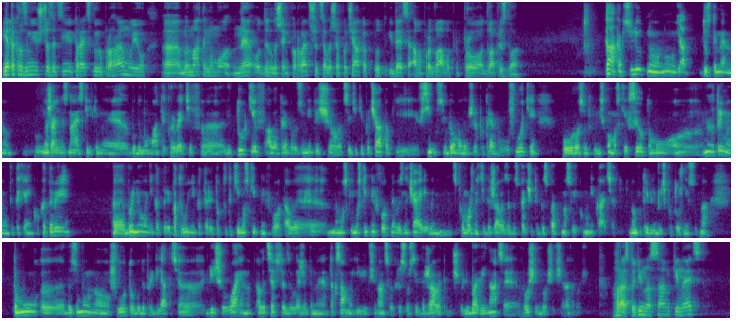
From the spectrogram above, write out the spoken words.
Я так розумію, що за цією турецькою програмою е, ми матимемо не один лишень корвет, що це лише початок. Тут йдеться або про два, або про 2 плюс 2. Так, абсолютно. Ну я достеменно, на жаль, не знаю, скільки ми будемо мати корветів е, від турків, але треба розуміти, що це тільки початок, і всі усвідомили вже потребу у флоті у розвитку військово-морських сил. Тому ми отримуємо потихеньку катери. е, Броньовані катери, патрульні катери, тобто такий москітний флот. Але на моск... москітний флот не визначає рівень спроможності держави забезпечити безпеку на своїх комунікаціях. Тобто нам потрібні більш потужні судна. Тому е, безумовно флоту буде приділятися більше уваги. Ну але це все залежатиме так само і від фінансових ресурсів держави, тому що люба війна це гроші, гроші, ще раз гроші. Гаразд, тоді на сам кінець,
